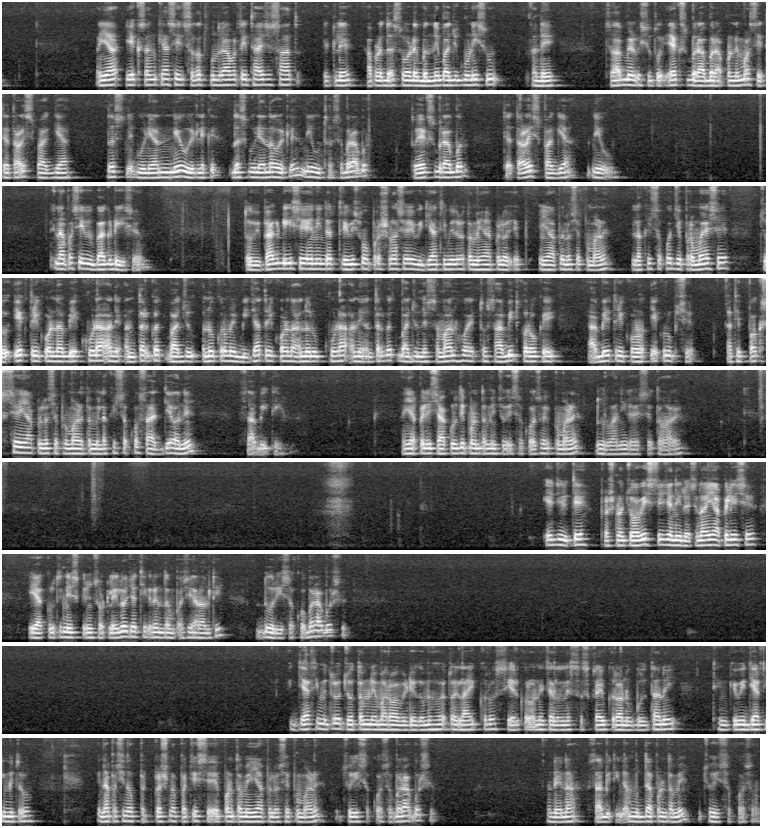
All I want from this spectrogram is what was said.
અહીંયા એક સંખ્યા છે સતત પુનરાવર્તિત થાય છે સાત, એટલે આપણે દસ વડે બંને બાજુ ગુણીશું અને જવાબ મેળવીશું તો એક્સ બરાબર આપણને મળશે તેતાળીસ ભાગ્યા દસને ગુણ્યા નેવું, એટલે કે દસ ગુણ્યા નવ એટલે નેવું થશે. બરાબર? તો એક્સ બરાબર તેતાળીસ ભાગ્યા નેવું. એના પછી વિભાગ ડી છે. તો વિભાગ ડી છે, એની અંદર ત્રેવીસમો પ્રશ્ન છે. વિદ્યાર્થી મિત્રો, તમે આપેલો અહીંયા આપેલો છે પ્રમાણે લખી શકો. જે પ્રમેય છે, જો એક ત્રિકોણના બે ખૂણા અને અંતર્ગત બાજુ અનુક્રમે બીજા ત્રિકોણના અનુરૂપ ખૂણા અને અંતર્ગત બાજુને સમાન હોય, તો સાબિત કરો કે આ બે ત્રિકોણો એકરૂપ છે. આથી પક્ષ છે અહીંયા આપેલો છે પ્રમાણે તમે લખી શકો સાધ્ય અને સાબિતી. અહીંયા આપેલી છે આકૃતિ પણ તમે જોઈ શકો છો, એ પ્રમાણે દોરવાની રહેશે તમારે. એ જ રીતે પ્રશ્ન ચોવીસ છે, જેની રચના અહીં આપેલી છે. એ આકૃતિની સ્ક્રીનશોટ લઈ લો, જેથી કરીને તમે પછી આરામથી દોરી શકો. બરાબર છે? વિદ્યાર્થી મિત્રો, જો તમને મારો આ વીડિયો ગમ્યો હોય તો લાઇક કરો, શેર કરો અને ચેનલને સબસ્ક્રાઈબ કરવાનું ભૂલતા નહીં. થેન્ક યુ વિદ્યાર્થી મિત્રો. એના પછીનો પ્રશ્ન પચીસ છે, એ પણ તમે અહીંયા આપેલો છે પ્રમાણે જોઈ શકો છો. બરાબર છે? અને એના સાબિતીના મુદ્દા પણ તમે જોઈ શકો છો.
